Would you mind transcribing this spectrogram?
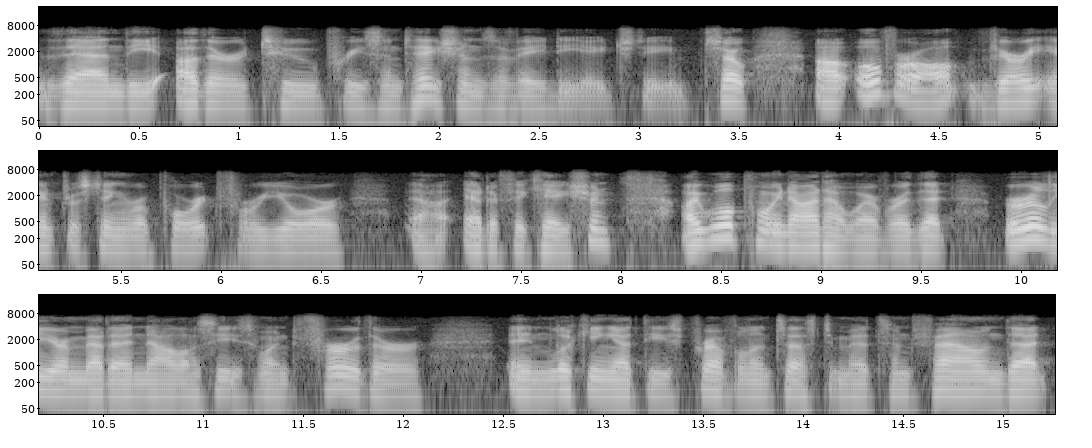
than the other two presentations of ADHD. So uh, overall, very interesting report for your uh, edification. I will point out, however, that earlier meta-analyses went further in looking at these prevalence estimates and found that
